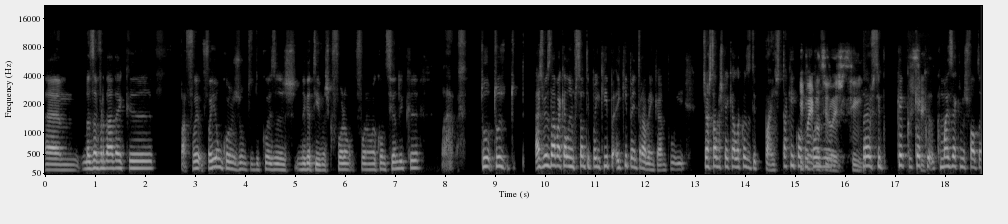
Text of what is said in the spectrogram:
um, mas a verdade é que pá, foi, foi um conjunto de coisas negativas que foram, que foram acontecendo e que pá, tu, tu, tu, às vezes dava aquela impressão, tipo, a equipa, a equipa entrava em campo e já estavas com aquela coisa, tipo, pá, isto está aqui qualquer coisa. O que vai acontecer hoje? Sim. Sabes, tipo, que, que, que, que, que mais é que nos falta,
